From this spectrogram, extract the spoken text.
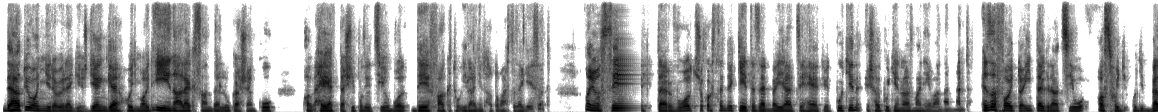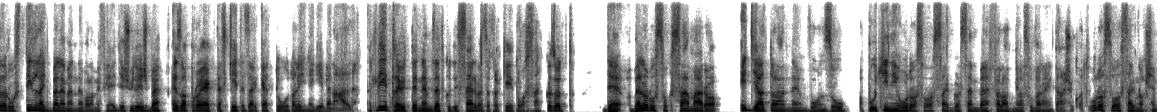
de hát ő annyira öreg és gyenge, hogy majd én, Alexander Lukashenko a helyettesi pozícióból de facto irányíthatom ezt az egészet. Nagyon szép terv volt, csak aztán hogy 2000-ben Jelcin helyett jött Putyin, és hát Putyin az már nyilván nem ment. Ez a fajta integráció, az, hogy, hogy Belarus tényleg belemenne valamiféle egyesülésbe, ez a projekt ez 2002 óta lényegében áll. Tehát létrejött egy nemzetközi szervezet a két ország között, de a belaruszok számára egyáltalán nem vonzó a putyini Oroszországgal szemben feladni a szuverenitásukat. Oroszországnak sem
